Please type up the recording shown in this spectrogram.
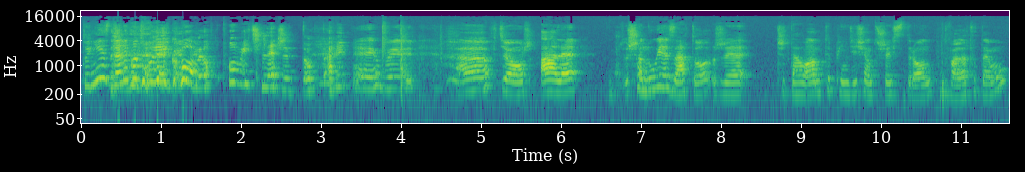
to nie jest daleko twojej głowy, odpowiedź leży tutaj. jakby a, wciąż, ale szanuję za to, że czytałam te 56 stron dwa lata temu.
